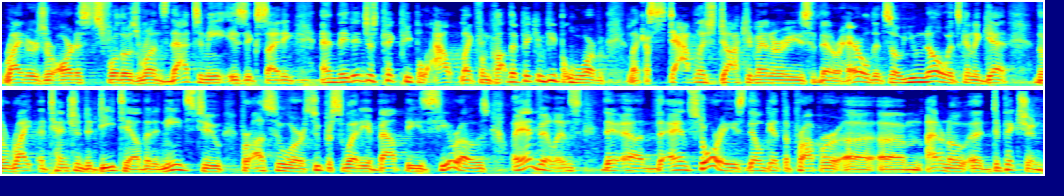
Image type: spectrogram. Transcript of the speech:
writers or artists for those runs. That to me is exciting. And they didn't just pick people out like from they're picking people who are like established documentaries that are heralded. So you know it's going to get the right attention to detail that it needs to for us who are super sweaty about these heroes and villains they, uh, the, and stories. They'll get the proper uh, um, I don't know uh, depiction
